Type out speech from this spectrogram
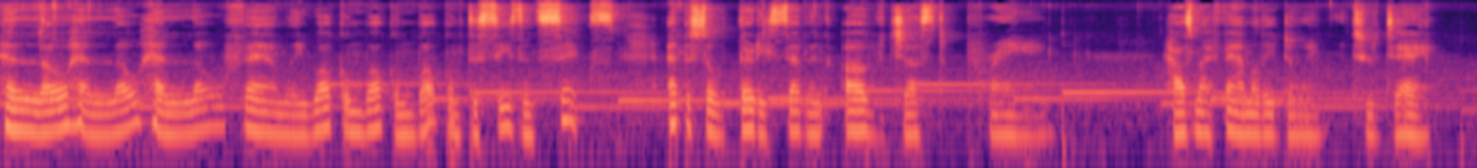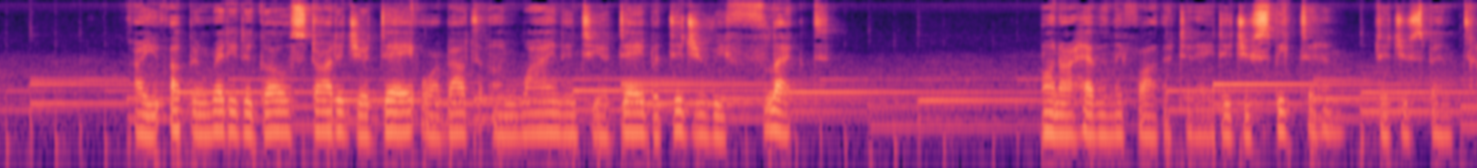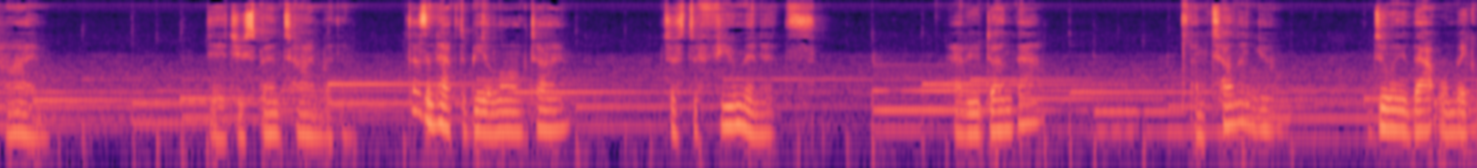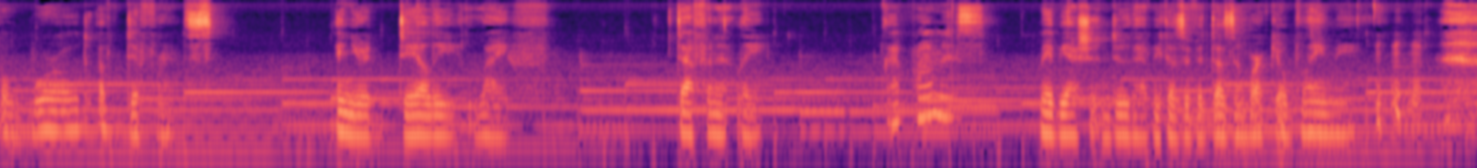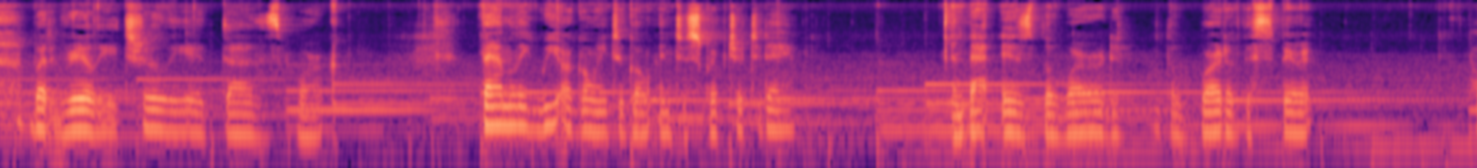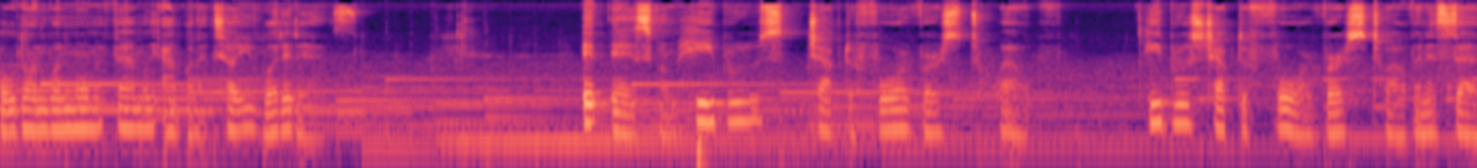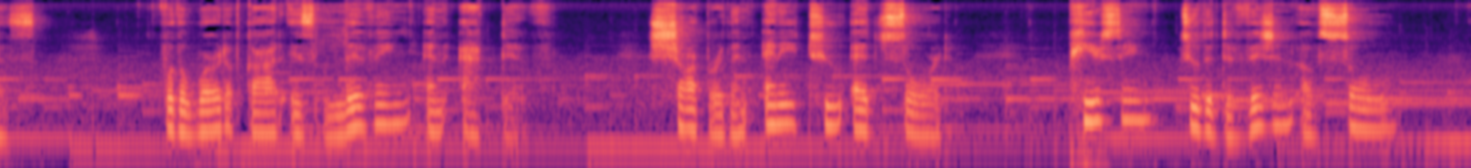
Hello, hello, hello, family. Welcome, welcome, welcome to season six, episode 37 of Just Praying. How's my family doing today? Are you up and ready to go? Started your day or about to unwind into your day, but did you reflect on our Heavenly Father today? Did you speak to Him? Did you spend time? Did you spend time with Him? Doesn't have to be a long time just a few minutes. Have you done that? I'm telling you, doing that will make a world of difference in your daily life. Definitely. I promise. Maybe I shouldn't do that because if it doesn't work, you'll blame me. but really, truly, it does work. Family, we are going to go into scripture today, and that is the Word the word of the Spirit. Hold on one moment, family. I'm going to tell you what it is. It is from Hebrews chapter 4, verse 12. Hebrews chapter 4, verse 12, and it says, For the word of God is living and active, sharper than any two edged sword, piercing to the division of soul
